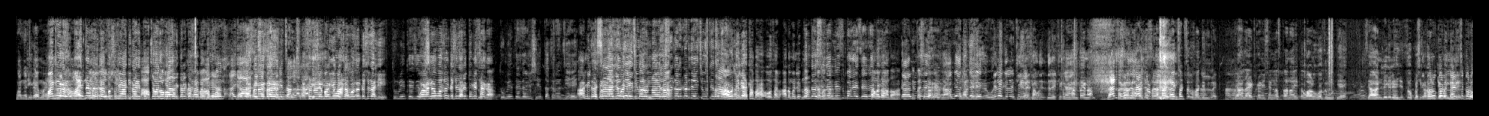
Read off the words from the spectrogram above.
मान्य ठीक आहे मान्य आहे का? माहीत नाही म्हणजे काय? मग तुम्ही अधिकारी तुमच्यावर आपण जबाबदारी कलेक्टर साहेबांनी दिली. आपण ह्या तसं नाही साहेब. आदेशाप्रमाणे चालणार. तसं नाही. मग ही वाहनं वजन कशी झाली तुम्ही वाहनं वजन कशी झाली तुम्ही सांगा तुम्ही त्याच्याविषयी तक्रार जी आहे आम्ही तक्रार तहसीलदारला अजिबात द्यायची द्यायची कारण होती. नाही का? तहसीलदारकडे द्यायची होती ना. अहो आहे. थांबा हो साहेब आता म्हणतात ना मग तहसीलदारनेच बघायचं आहे ना थांबा ते. थांबा थांबा का ते आम्ही तहसीलदारकडे बघायचं? जा. आम्ही तुम्हाला अधिकारी दिले. आहे वर. दिले दिले ठीक दिले, आहे थांबा. ठीक आहे, दिले ठीक तुम्ही आहे म्हणताय ना लाइट सगळ्या सोडून लोकांच्या लाइट सगळ्या लाइटसाठी सुद्धा दिलेलं आहे त्या लाइट कनेक्शन नसताना इथं वाळू वजन होते त्या आणली गेली ह्याची चौकशी करा करू म्हणून ते करू पण लाईटचं दिले. करू.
